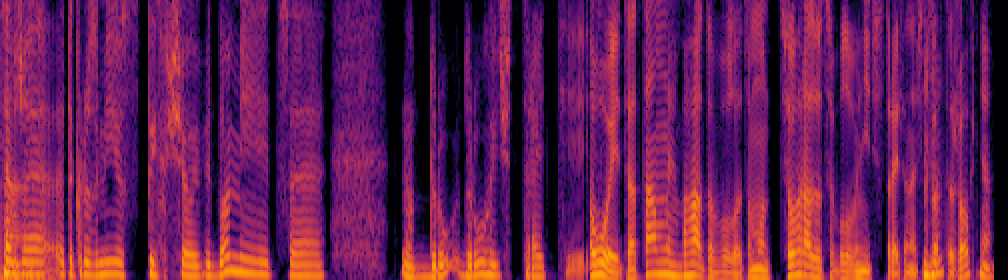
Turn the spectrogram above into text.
Це вже, я так розумію, з тих, що відомі, це ну, дру, другий чи третій. Ой, та там їх багато було. Тому цього разу це було в ніч з 3 на 4 uh-huh. жовтня.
